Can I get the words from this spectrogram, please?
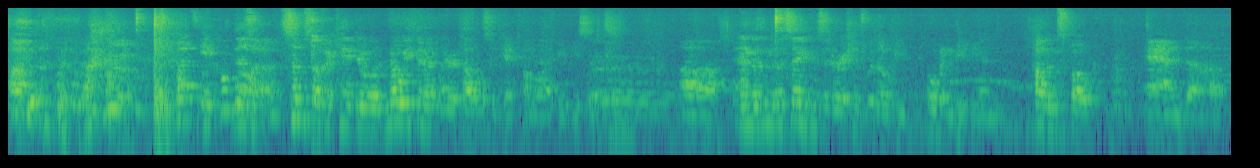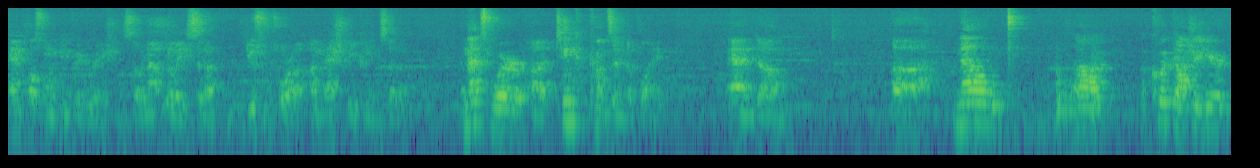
Um, but it, there's some stuff it can't do. No Ethernet layer tunnels. It can't tunnel IPv6. Uh, and then the same considerations with OP, OpenVPN, hub and spoke, and uh, N plus one configuration. So not really set up useful for a, a mesh VPN setup. And that's where uh, Tinc comes into play. And um, uh, now, uh, a quick gotcha here.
